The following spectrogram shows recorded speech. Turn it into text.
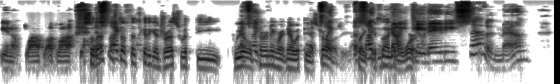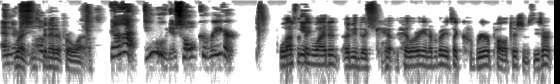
you know blah blah blah So It's that's the like- stuff that's getting addressed with the wheel like- turning right now with the astrology. it's like, it's not going to work. 1987 man and Right, so he's been at it for a while. god dude his whole career Well, that's the Yeah. thing. Why I didn't I mean the Hillary and everybody? It's like career politicians. These aren't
